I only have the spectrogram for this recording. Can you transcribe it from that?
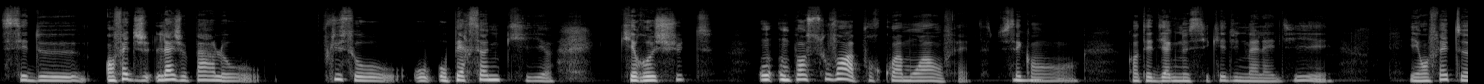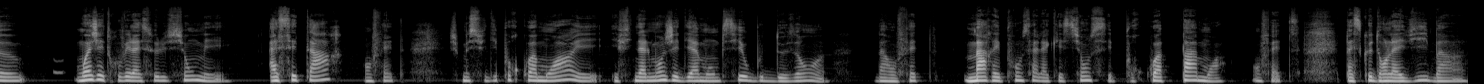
c'est de, en fait, là, je parle plus aux, aux, personnes qui qui rechutent on, pense souvent à pourquoi moi, en fait. Tu sais, mhm. quand, quand tu es diagnostiqué d'une maladie. Et, en fait, euh, moi, j'ai trouvé la solution, mais assez tard, en fait. Je me suis dit pourquoi moi? Et, finalement, j'ai dit à mon psy au bout de deux ans, euh, ben, en fait, ma réponse à la question, c'est pourquoi pas moi, en fait? Parce que dans la vie, ben,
